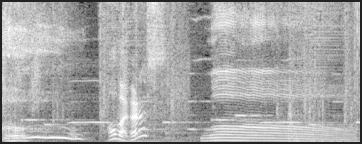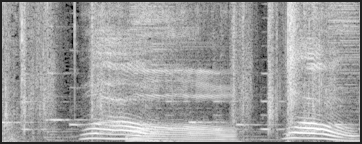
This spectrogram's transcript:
Oh my goodness. Whoa. Whoa. Whoa. Whoa.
